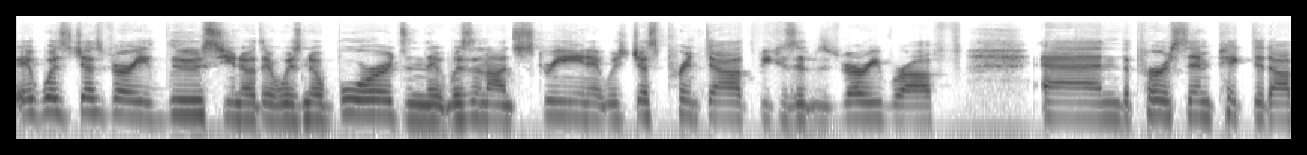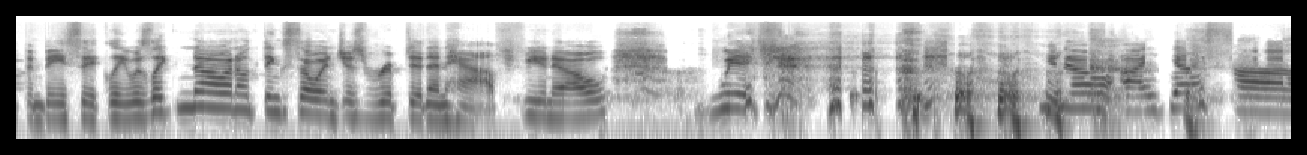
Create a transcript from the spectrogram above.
it was just very loose. You know, there was no boards and it wasn't on screen. It was just printouts because it was very very rough. And the person picked it up and basically was like, no, I don't think so, and just ripped it in half, you know? Which, you know, I guess. Uh,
